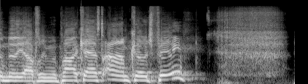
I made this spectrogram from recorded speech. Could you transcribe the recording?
Welcome to the Optimal Podcast. I'm Coach P.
